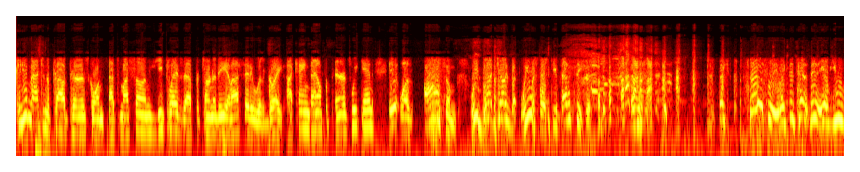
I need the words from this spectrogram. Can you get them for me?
Can you imagine the proud parents going, "That's my son. He pledged that fraternity, and I said it was great. I came down for Parents Weekend. It was awesome. We butt chugged, but we were supposed to keep that a secret." like, seriously, like they tell, they, you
